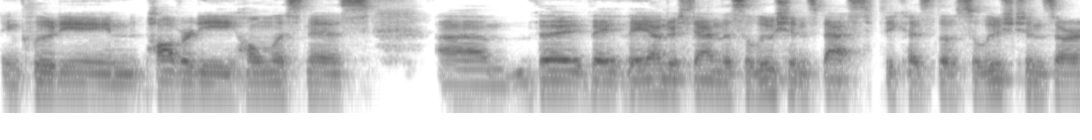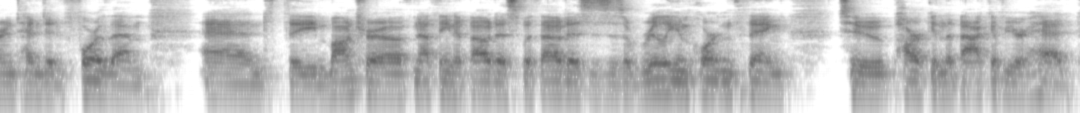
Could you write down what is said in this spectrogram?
including poverty homelessness um, they, they, they understand the solutions best because those solutions are intended for them. And the mantra of nothing about us without us is, is a really important thing to park in the back of your head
